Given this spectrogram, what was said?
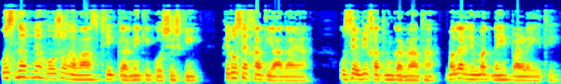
اس نے اپنے ہوش و حواس ٹھیک کرنے کی کوشش کی۔ پھر اسے خط یاد آیا۔ اسے بھی ختم کرنا تھا، مگر ہمت نہیں پڑ رہی تھی۔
